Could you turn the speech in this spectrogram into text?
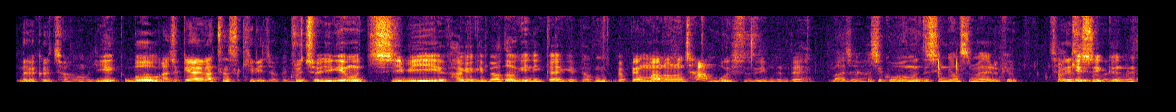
네, 그렇죠. 어, 이게 뭐 아주 깨알 같은 스킬이죠, 그냥. 그렇죠. 이게 뭐 집이 가격이 몇 억이니까 이게 몇, 몇 백만 원은 잘 안 보일 수도 있는데 맞아요. 사실 그 부분도 신경 쓰면 이렇게 아낄 수수 있는 있겠네요.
